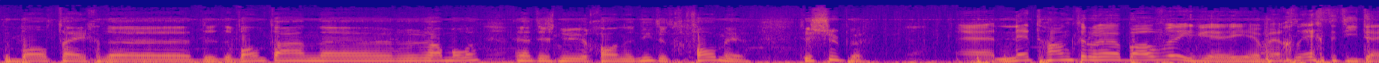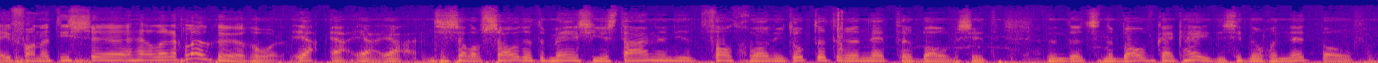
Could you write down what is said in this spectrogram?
de bal tegen de, de, de wand aan rammelen. En dat is nu gewoon niet het geval meer. Het is super. Uh, net hangt er uh, boven. Je, je, hebt echt het idee van het is uh, heel erg leuk geworden. Ja, ja, ja, ja, het is zelfs zo dat de mensen hier staan en het valt gewoon niet op dat er een net boven zit. Dat ze naar boven kijken, hé, hey, er zit nog een net boven.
